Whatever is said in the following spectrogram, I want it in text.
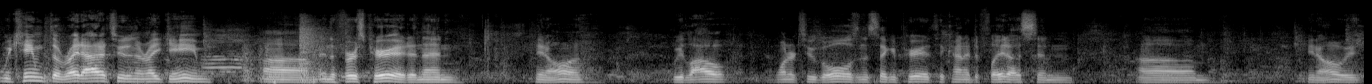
we came with the right attitude and the right game um, in the first period, and then you know we allow one or two goals in the second period to kind of deflate us, and um, you know we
